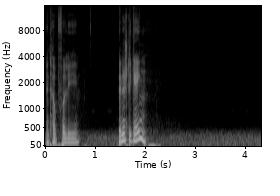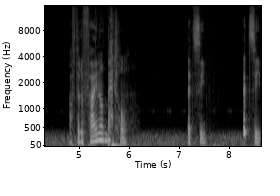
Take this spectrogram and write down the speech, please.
and hopefully finish the game after the final battle. Let's see. Let's see.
